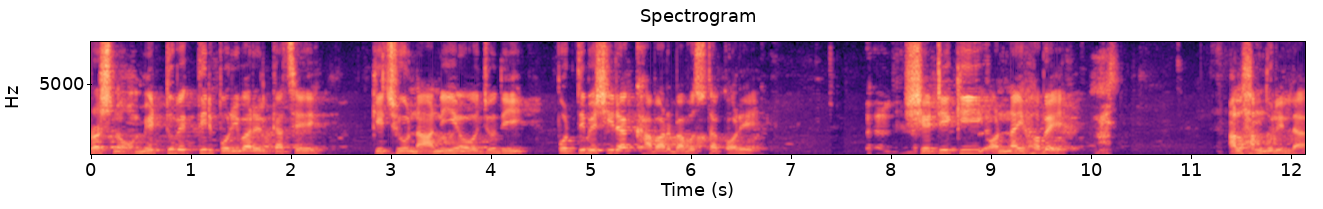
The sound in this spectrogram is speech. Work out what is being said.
প্রশ্ন, মৃত্যু ব্যক্তির পরিবারের কাছে কিছু না নিয়েও যদি প্রতিবেশীরা খাবার ব্যবস্থা করে, সেটি কি অন্যায় হবে? আলহামদুলিল্লাহ,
